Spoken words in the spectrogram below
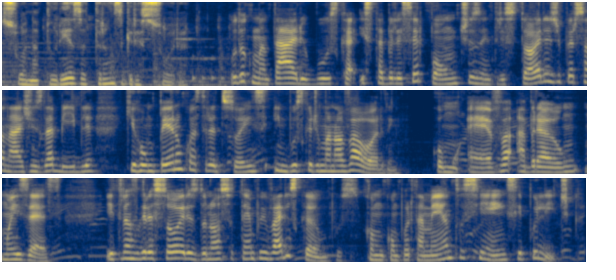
sua natureza transgressora. O documentário busca estabelecer pontes entre histórias de personagens da Bíblia que romperam com as tradições em busca de uma nova ordem, como Eva, Abraão, Moisés, e transgressores do nosso tempo em vários campos, como comportamento, ciência e política.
